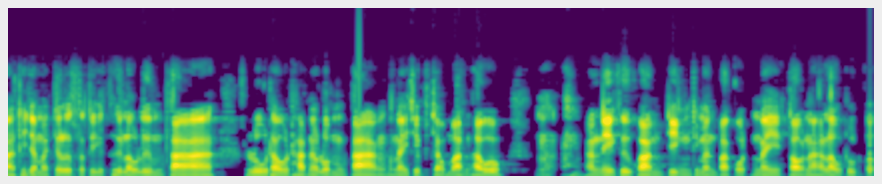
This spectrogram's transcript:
มารถที่จะมาเจริญสติคือเราลืมตา รู้เท่าทันอารมณ์ต่างๆในชีวิตประจำวันเรา อันนี้คือความจริงที่มันปรากฏในต่อหน้าเราทุกข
